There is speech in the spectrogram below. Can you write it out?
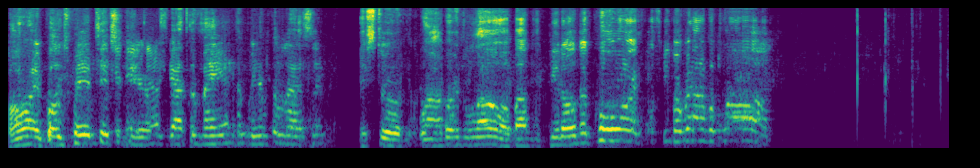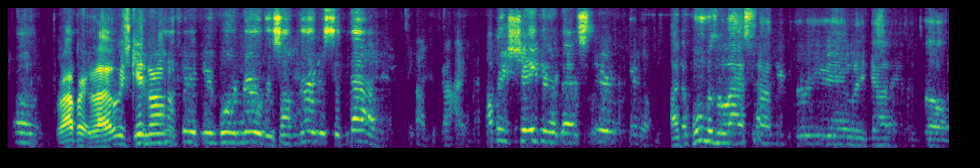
All right, folks, pay attention here. We got the man we have the lesson, Mr. Robert Lowe, about to get on the court. Let's give him a round of applause. Uh, Robert Lowe is getting on. I'm more nervous. I'm nervous enough. I'll be shaking at that steering wheel. Uh, I know, when was the last time you really got in the zone?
